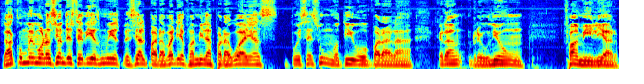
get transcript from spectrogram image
La conmemoración de este día es muy especial para varias familias paraguayas, pues es un motivo para la gran reunión familiar.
